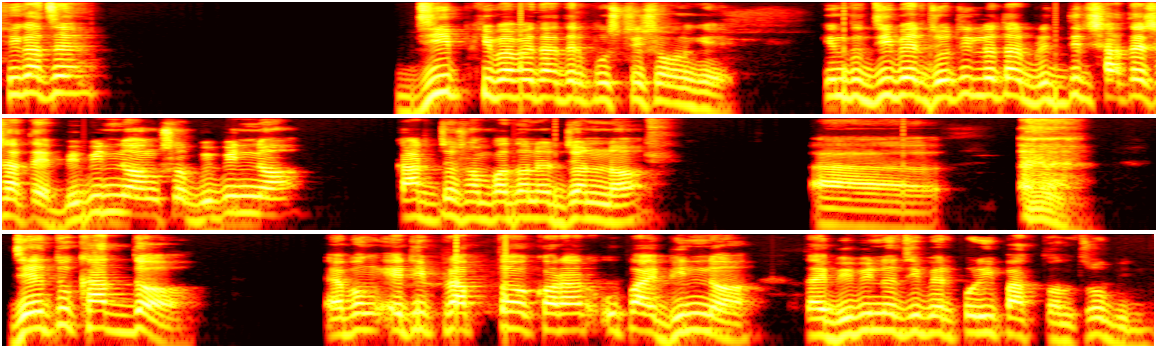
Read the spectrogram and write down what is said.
ঠিক আছে? জীব কীভাবে তাদের পুষ্টি সম্পর্কে কিন্তু জীবের জটিলতার বৃদ্ধির সাথে সাথে বিভিন্ন অংশ বিভিন্ন কার্য সম্পাদনের জন্য যেহেতু খাদ্য এবং এটি প্রাপ্ত করার উপায় ভিন্ন তাই বিভিন্ন জীবের পরিপাকতন্ত্র ভিন্ন।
